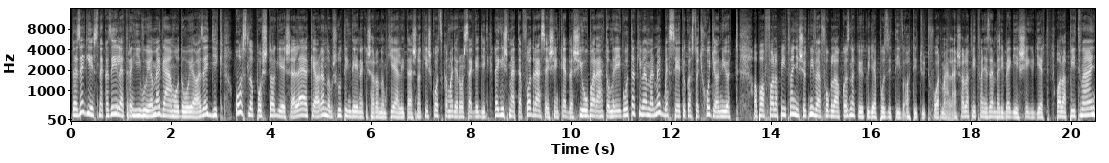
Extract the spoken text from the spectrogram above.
de az egésznek az életre hívója, megálmodója, az egyik oszlopos tagja és a lelke a Random Shooting Day-nek és a Random kiállításnak is. Kocka Magyarország egyik legismertebb fodrásza és én kedves jó barátom régóta, akivel már megbeszéltük azt, hogy hogyan jött a PAF alapítvány, és ők mivel foglalkoznak, ők ugye pozitív attitűd formálás alapítvány, az emberi begészségügyért alapítvány.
